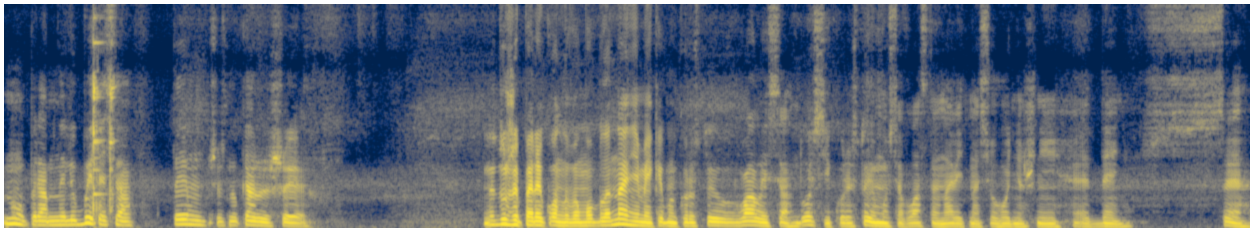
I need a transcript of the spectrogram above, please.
ну, прям не любитися тим, чесно кажучи, не дуже переконливим обладнанням, яким ми користувалися досі і користуємося власне навіть на сьогоднішній е, день. Все,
